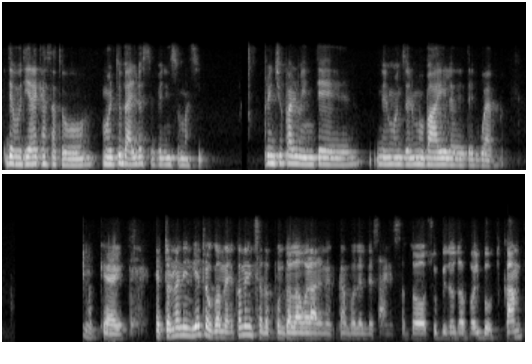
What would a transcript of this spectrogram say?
Devo dire che è stato molto bello, sebbene insomma sì, principalmente nel mondo del mobile e del web. Ok, e tornando indietro, come, come hai iniziato appunto a lavorare nel campo del design? È stato subito dopo il bootcamp?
